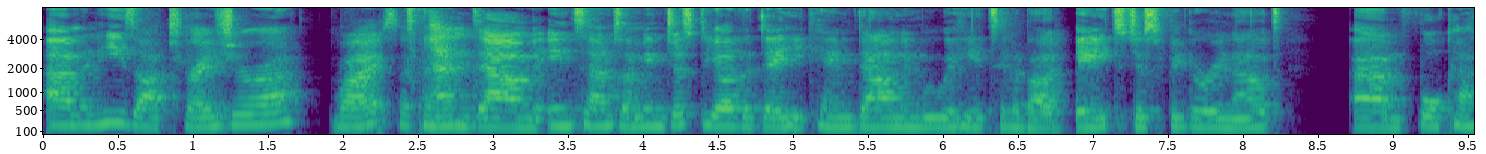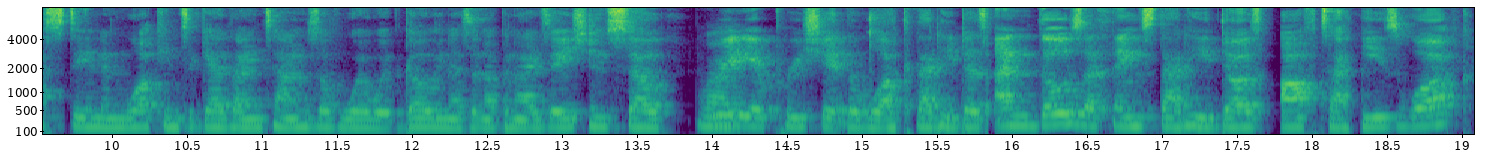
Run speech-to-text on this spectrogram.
Um, and he's our treasurer. Right. Okay. And um, in terms, I mean, just the other day he came down and we were here till about eight, just figuring out um, forecasting and working together in terms of where we're going as an organization. So Right. really appreciate the work that he does, and those are things that he does after his work.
